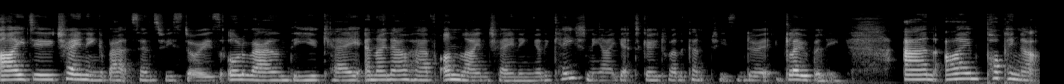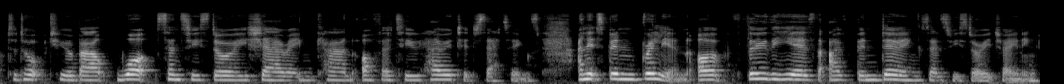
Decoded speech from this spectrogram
I do training about sensory stories all around the UK and I now have online training and occasionally I get to go to other countries and do it globally. And I'm popping up to talk to you about what sensory story sharing can offer to heritage settings. And it's been brilliant. Uh, through the years that I've been doing sensory story training,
